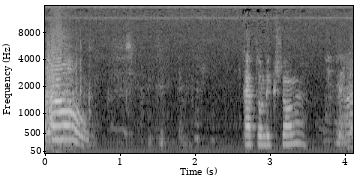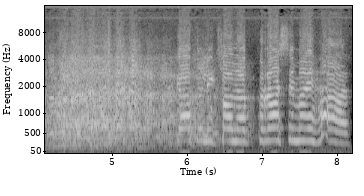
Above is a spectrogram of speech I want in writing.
No. Catholic sauna? Catholic on a cross in my heart.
